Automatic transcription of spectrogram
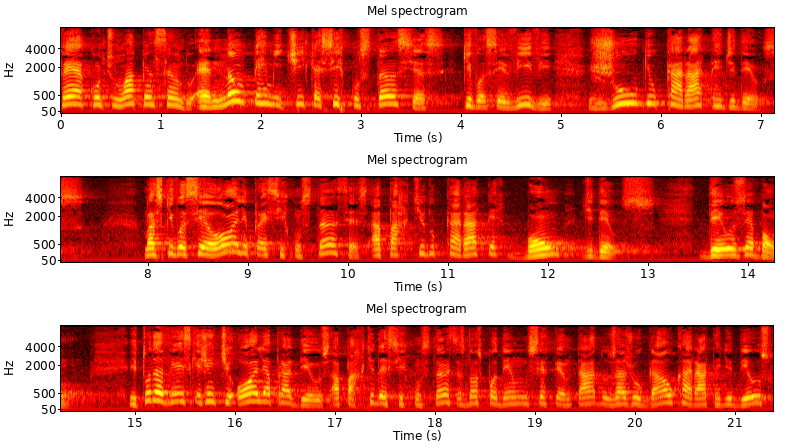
Fé é continuar pensando, é não permitir que as circunstâncias que você vive julgue o caráter de Deus, mas que você olhe para as circunstâncias a partir do caráter bom de Deus. Deus é bom. E toda vez que a gente olha para Deus a partir das circunstâncias, nós podemos ser tentados a julgar o caráter de Deus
